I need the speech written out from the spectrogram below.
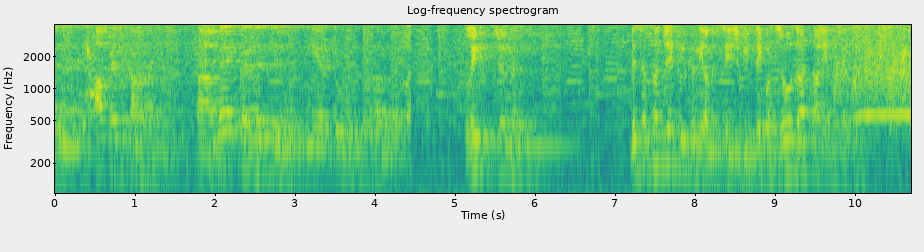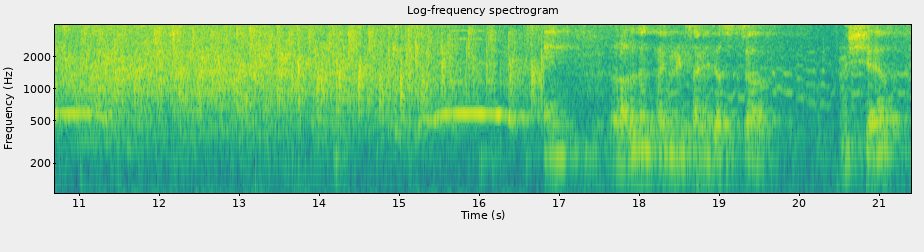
देना आप वैसे कहाँ से? हाँ, मैं करजत से हूँ near to Lonavala Ladies and gentlemen, Mr. Sanjay Kulkarni on the एक बार जोरदार तालियाँ हो जाए And rather than five minutes, I will just uh, share.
